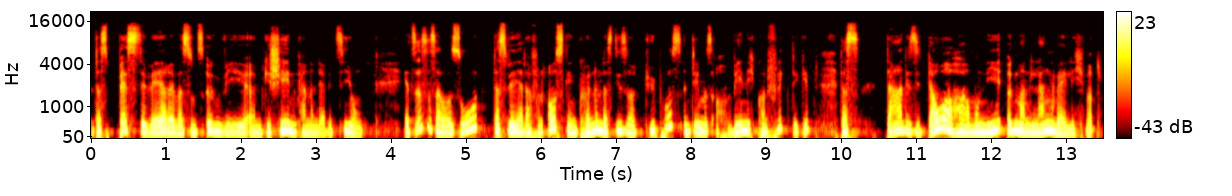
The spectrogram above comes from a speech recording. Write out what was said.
das Beste wäre, was uns irgendwie ähm, geschehen kann in der Beziehung. Jetzt ist es aber so, dass wir ja davon ausgehen können, dass dieser Typus, in dem es auch wenig Konflikte gibt, dass da diese Dauerharmonie irgendwann langweilig wird.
